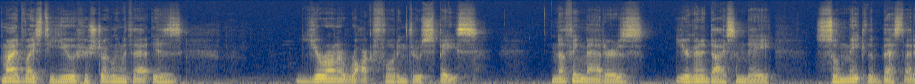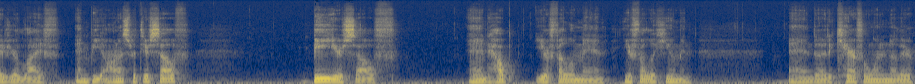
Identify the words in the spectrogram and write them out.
My advice to you, if you're struggling with that, is you're on a rock floating through space. Nothing matters. You're going to die someday. So make the best out of your life and be honest with yourself. Be yourself and help your fellow man, your fellow human, and uh, to care for one another.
